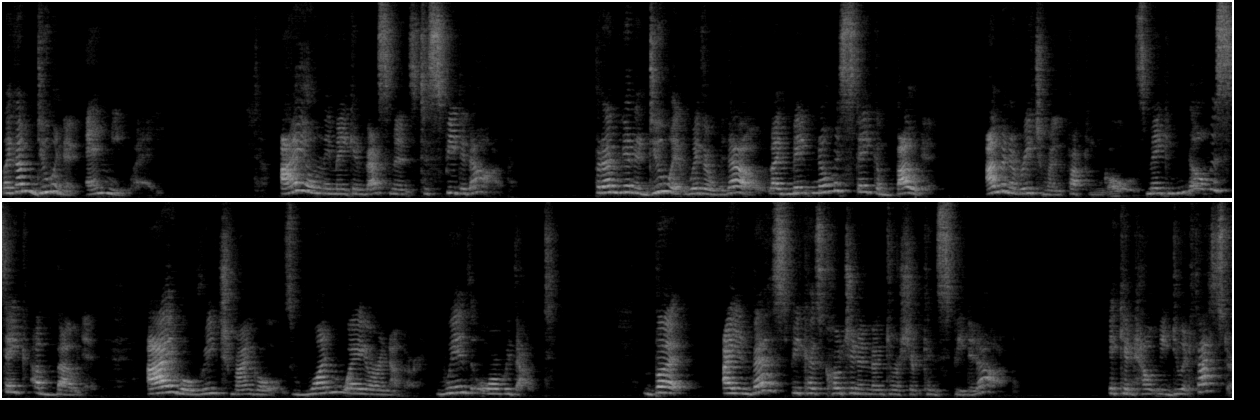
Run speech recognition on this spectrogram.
Like I'm doing it anyway. I only make investments to speed it up, but I'm going to do it with or without. Like, make no mistake about it. I'm going to reach my fucking goals. Make no mistake about it. I will reach my goals one way or another, with or without. But I invest because coaching and mentorship can speed it up. It can help me do it faster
